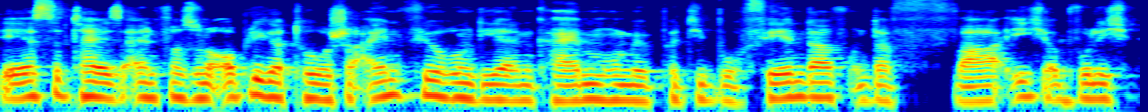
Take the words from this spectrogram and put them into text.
Der erste Teil ist einfach so eine obligatorische Einführung, die ja in keinem Homöopathiebuch fehlen darf. Und da war ich, obwohl ich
